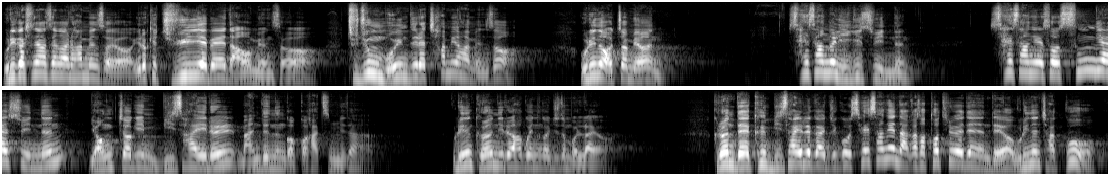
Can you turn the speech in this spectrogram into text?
우리가 신앙생활을 하면서요. 이렇게 주일 예배에 나오면서 주중 모임들에 참여하면서 우리는 어쩌면 세상을 이길 수 있는 세상에서 승리할 수 있는 영적인 미사일을 만드는 것과 같습니다. 우리는 그런 일을 하고 있는 건지도 몰라요. 그런데 그 미사일을 가지고 세상에 나가서 터트려야 되는데요. 우리는 자꾸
